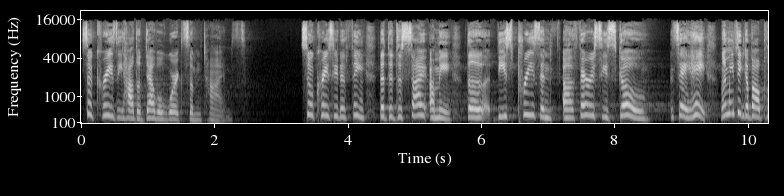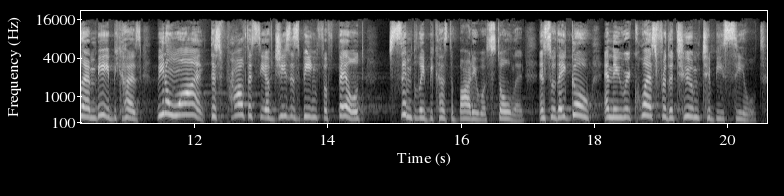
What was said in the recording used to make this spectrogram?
So crazy how the devil works sometimes. So crazy to think that the disciples, I mean, the, these priests and uh, Pharisees go and say, hey, let me think about plan B because we don't want this prophecy of Jesus being fulfilled simply because the body was stolen. And so they go and they request for the tomb to be sealed.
